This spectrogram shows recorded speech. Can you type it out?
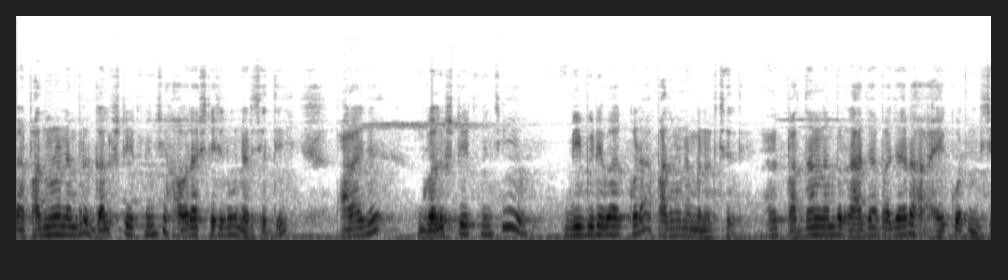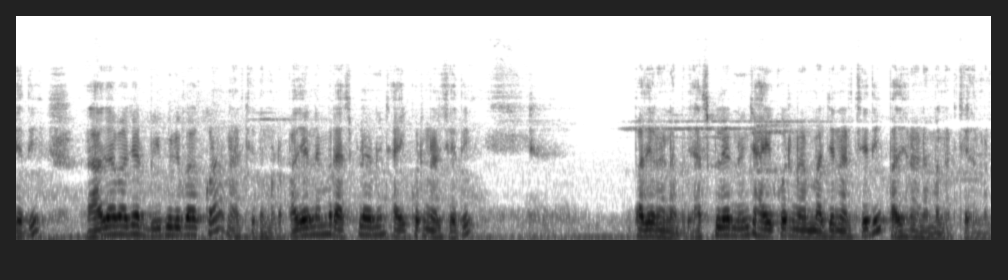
ప- పదమూడో నెంబర్ గల్ఫ్ స్ట్రీట్ నుంచి హౌరా స్టేషన్ నడిచేది. అలాగే గల్ఫ్ స్ట్రీట్ నుంచి బీబీడీ బాగ్ కూడా పదమూడు నెంబర్ నడిచేది. అలాగే పద్నాలుగు నెంబర్ రాజా బజార్ హైకోర్టు నడిచేది. రాజా బజార్ బీబీడీ బాగ్ కూడా నడిచేది అనమాట పదిహేను నెంబర్ ఎస్ప్లెండ్ నుంచి హైకోర్టు నడిచేది. పదిహేను నెంబర్ ఎస్ప్లేన్ నుంచి హైకోర్టు మధ్య నడిచేది. పదిహేను నెంబర్ నడిచేది అనమాట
